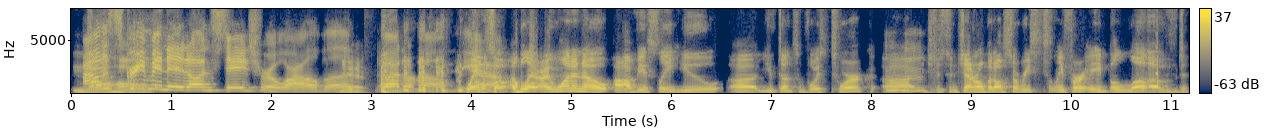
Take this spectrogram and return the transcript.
No I was hole. screaming it on stage for a while, but Yeah. I don't know. Wait, Yeah. so uh, Blair, I want to know. Obviously, you uh, you've done some voice work, uh, Mhm. just in general, but also recently for a beloved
